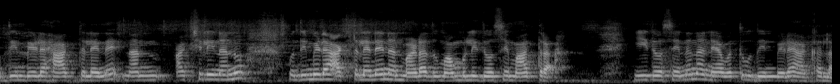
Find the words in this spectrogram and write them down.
ಉದ್ದಿನಬೇಳೆ ಹಾಕ್ತಲೇ ನಾನು ಆ್ಯಕ್ಚುಲಿ ನಾನು ಉದ್ದಿನಬೇಳೆ ಹಾಕ್ತಲೇ ನಾನು ಮಾಡೋದು ಮಾಮೂಲಿ ದೋಸೆ ಮಾತ್ರ. ಈ ದೋಸೆನ ನಾನು ಯಾವತ್ತೂ ಉದ್ದಿನಬೇಳೆ ಹಾಕಲ್ಲ.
